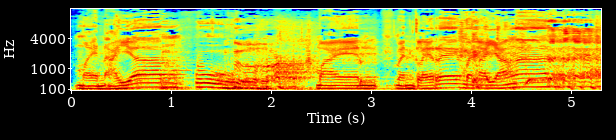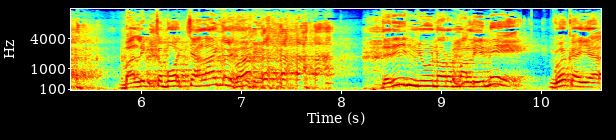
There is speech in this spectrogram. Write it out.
main ayam, Oh. main main kelereng, main layangan, balik ke bocah lagi pak. Jadi new normal ini gue kayak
